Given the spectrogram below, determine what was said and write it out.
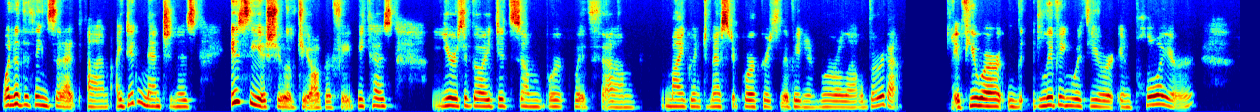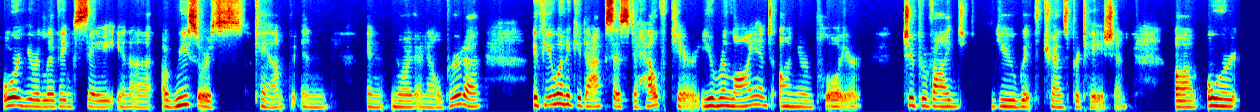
One of the things that um, I didn't mention is is the issue of geography because years ago I did some work with um, migrant domestic workers living in rural Alberta. If you are li- living with your employer or you're living, say, in a, a resource camp in, in northern Alberta, if you want to get access to healthcare, you're reliant on your employer to provide you with transportation um, or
